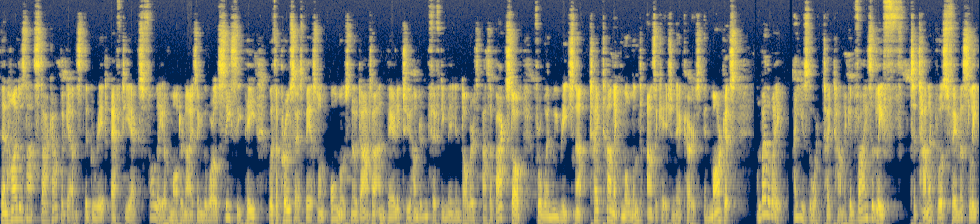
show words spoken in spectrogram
then how does that stack up against the great FTX folly of modernizing the world's CCP with a process based on almost no data and barely $250 million as a backstop for when we reach that titanic moment, as occasionally occurs in markets? And by the way, I use the word Titanic advisedly. Titanic was famously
